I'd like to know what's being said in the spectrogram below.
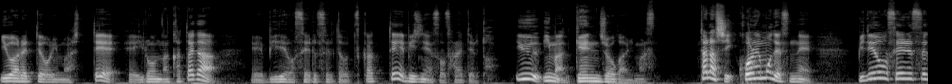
言われておりまして、いろんな方がビデオセールスレターを使ってビジネスをされているという今現状があります。ただし、これもですね、ビデオセールス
